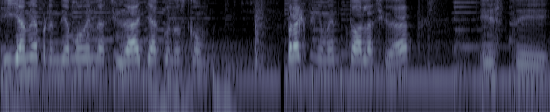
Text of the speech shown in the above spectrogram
Y ya me aprendí a mover en la ciudad, ya conozco prácticamente toda la ciudad. Este,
